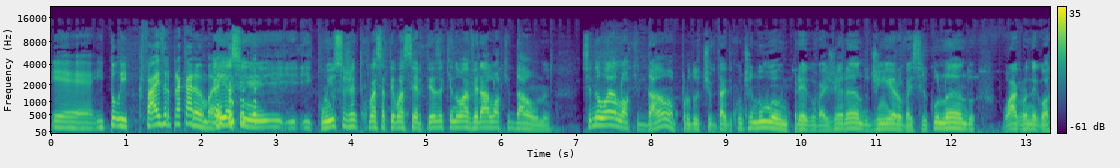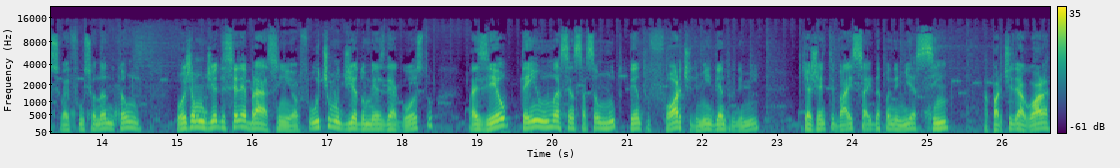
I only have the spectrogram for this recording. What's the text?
é, e, to- e Pfizer pra caramba, né? É, e assim, e, e- e com isso a gente começa a ter uma certeza que não haverá lockdown, né? Se não há lockdown, a produtividade continua, o emprego vai gerando, o dinheiro vai circulando, o agronegócio vai funcionando. Então, hoje é um dia de celebrar, assim, ó, o último dia do mês de agosto, mas eu tenho uma sensação muito dentro, forte de mim, dentro de mim, que a gente vai sair da pandemia sim, a partir de agora,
